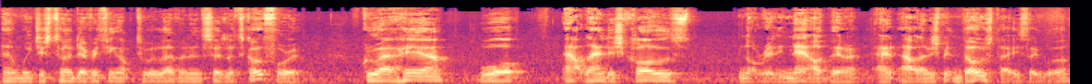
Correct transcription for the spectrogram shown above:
and we just turned everything up to 11 and said, let's go for it. Grew our hair, wore outlandish clothes. Not really now, they're outlandish, but in those days they were.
